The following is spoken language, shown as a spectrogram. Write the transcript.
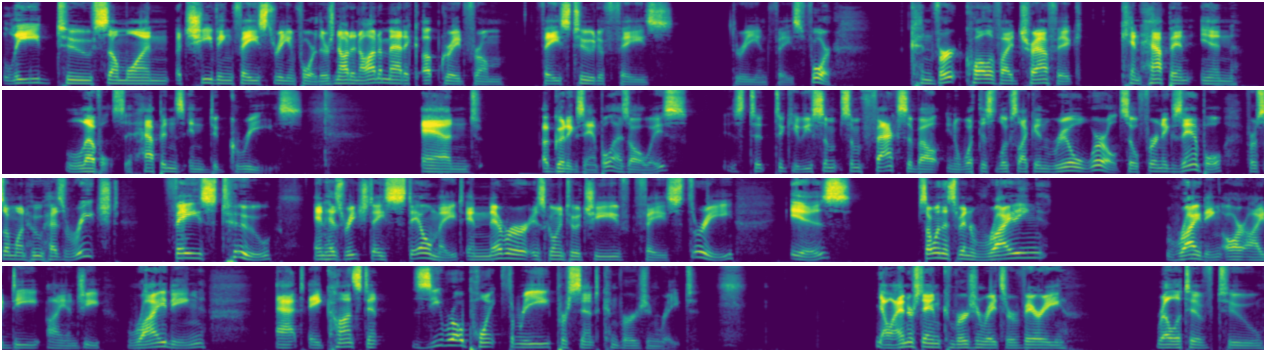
lead to someone achieving phase three and four. There's not an automatic upgrade from phase two to phase three and phase four convert qualified traffic can happen in levels, it happens in degrees. And a good example, as always, is to, to give you some some facts about you know what this looks like in real world. So for an example, for someone who has reached phase two and has reached a stalemate and never is going to achieve phase three, is someone that's been riding, riding, R I D I N G riding at a constant 0.3% conversion rate. Now, I understand conversion rates are very relative to,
